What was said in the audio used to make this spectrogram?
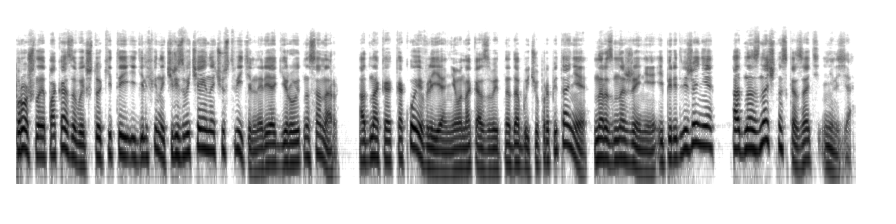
Прошлое показывает, что киты и дельфины чрезвычайно чувствительно реагируют на сонар, однако какое влияние он оказывает на добычу пропитания, на размножение и передвижение, однозначно сказать нельзя.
